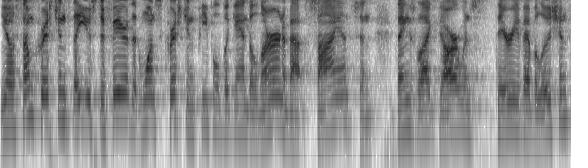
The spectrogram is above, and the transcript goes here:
You know, some Christians, they used to fear that once Christian people began to learn about science and things like Darwin's theory of evolution,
